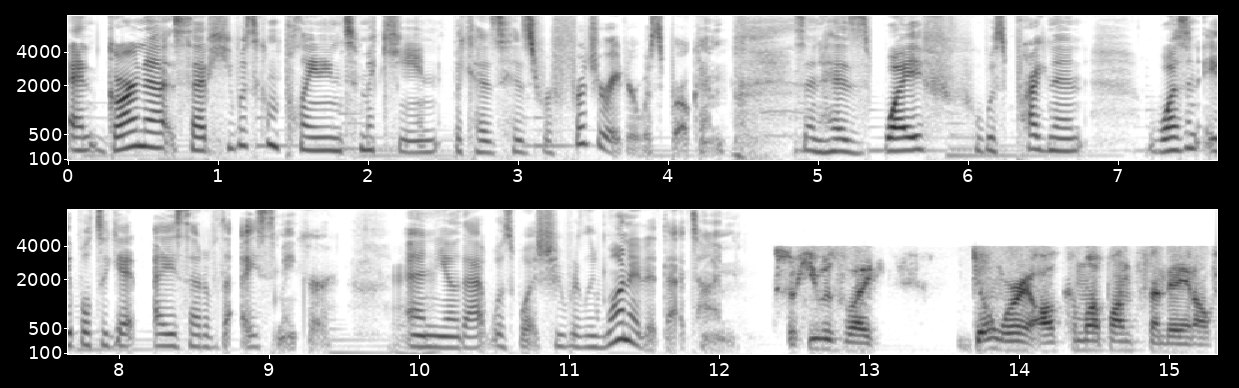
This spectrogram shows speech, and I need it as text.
And Garnett said he was complaining to McKean because his refrigerator was broken. and his wife, who was pregnant, wasn't able to get ice out of the ice maker. Mm. And, you know, that was what she really wanted at that time. So he was like, don't worry, I'll come up on Sunday and I'll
